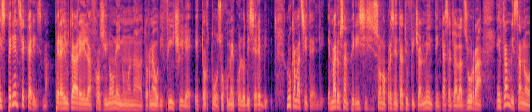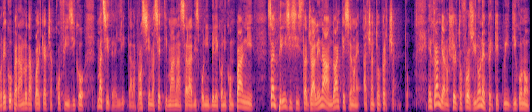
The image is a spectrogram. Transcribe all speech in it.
Esperienza e carisma per aiutare il Frosinone in un torneo difficile e tortuoso come quello di Serie B. Luca Mazzitelli e Mario Sampirisi si sono presentati ufficialmente in casa gialla-azzurra, entrambi stanno recuperando da qualche acciacco fisico. Mazzitelli dalla prossima settimana sarà disponibile con i compagni, Sampirisi si sta già allenando anche se non è al 100%. Entrambi hanno scelto Frosinone perché qui dicono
